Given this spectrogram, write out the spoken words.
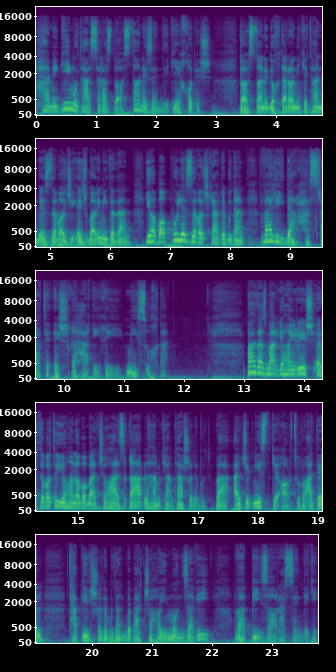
همگی متأثر از داستان زندگی خودش. داستان دخترانی که تن به ازدواجی اجباری می‌دادند یا با پول ازدواج کرده بودند ولی در حسرت عشق حقیقی میسوختند. بعد از مرگ هاینریش ارتباط یوهانا با بچه ها از قبل هم کمتر شده بود و عجیب نیست که آرتور و عدل تبدیل شده بودند به بچه های منزوی و بیزار از زندگی.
